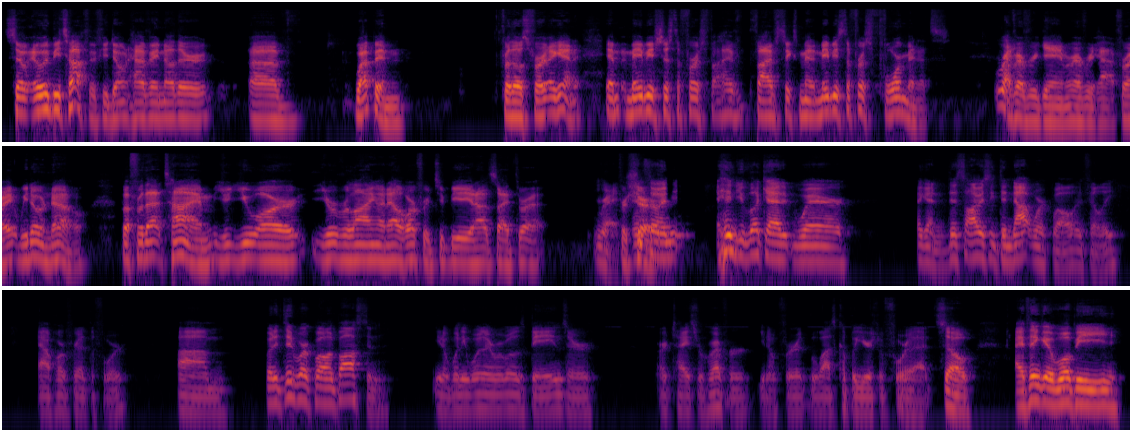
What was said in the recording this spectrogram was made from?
so it would be tough if you don't have another uh, weapon for those for again. It, maybe it's just the first five, five, six minutes. Maybe it's the first four minutes right. of every game or every half. Right? We don't know. But for that time, you you are you're relying on Al Horford to be an outside threat right? For sure. And, so, and, and you look at it where, again, this obviously did not work well in Philly. Al Horford at the four, um, but it did work well in Boston. You know, when he won there was Baines or or Theis or whoever, you know, for the last couple years before that. So I think it will be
